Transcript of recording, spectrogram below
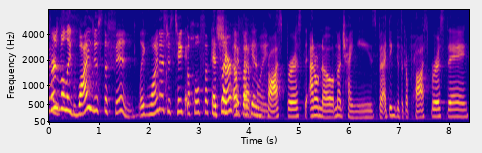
First of all, like, why just the fin? Like, why not just take the whole fucking it's shark like a fucking prosperous. Th- I don't know. I'm not Chinese, but I think it's like a prosperous thing.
